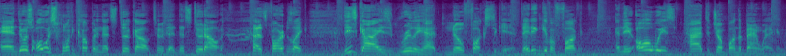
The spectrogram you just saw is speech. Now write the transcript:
And there was always one company that stuck out to that, that stood out as far as like these guys really had no fucks to give. They didn't give a fuck and they always had to jump on the bandwagon.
